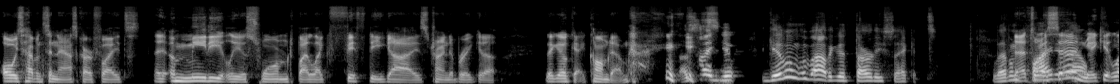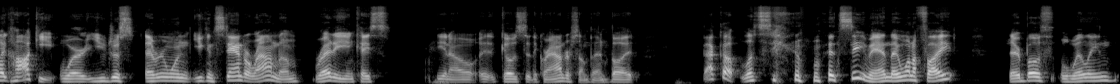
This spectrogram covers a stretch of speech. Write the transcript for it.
always happens in NASCAR fights. It immediately is swarmed by like fifty guys trying to break it up. Like, okay, calm down, guys. Say give, give him about a good 30 seconds. Let them That's what I said. Make it like hockey, where you just everyone you can stand around them, ready in case you know it goes to the ground or something. But back up. Let's see. Let's see, man. They want to fight. They're both willing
